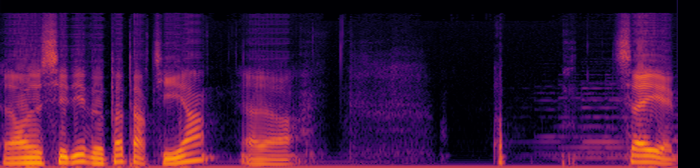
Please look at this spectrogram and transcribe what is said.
Alors le CD veut pas partir. Alors hop, ça y est.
